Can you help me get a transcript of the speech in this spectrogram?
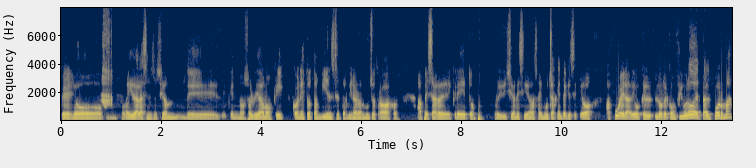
pero por ahí da la sensación de, que nos olvidamos que con esto también se terminaron muchos trabajos, a pesar de decretos, prohibiciones y demás. Hay mucha gente que se quedó afuera, digo, que lo reconfiguró de tal forma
